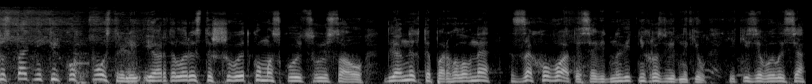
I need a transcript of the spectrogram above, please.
Достатньо кількох пострілів, і артилеристи швидко маскують свою САУ. Для них тепер головне заховатися від новітніх розвідників, які з'явилися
